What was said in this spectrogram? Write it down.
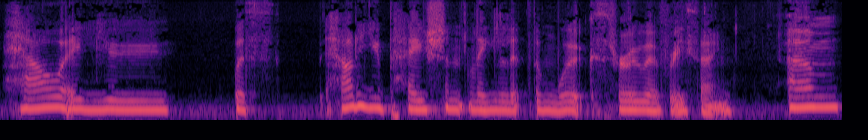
How are you with, how do you patiently let them work through everything? Um,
